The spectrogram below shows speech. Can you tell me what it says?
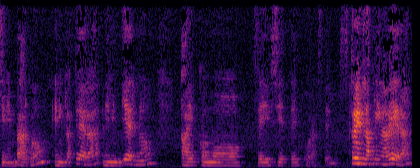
Sin embargo, en Inglaterra, en el invierno, hay como 6, 7 horas de luz. Pero en la primavera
